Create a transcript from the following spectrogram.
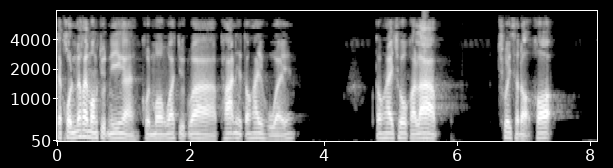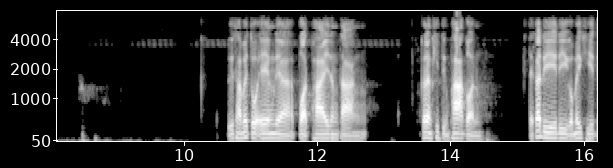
แต่คนไม่ค่อยมองจุดนี้ไงคนมองว่าจุดว่าพระเนี่ยต้องให้หวย ต้องให้โชคขอลาบ ช่วยสะเดาะเคราะห์หรือทำให้ตัวเองเนี่ย ปลอดภัยต่างๆ ก็ต้องคิดถึงพระก่อน แต่ก็ดีดีกว่าไม่คิด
